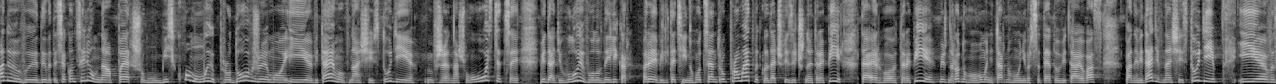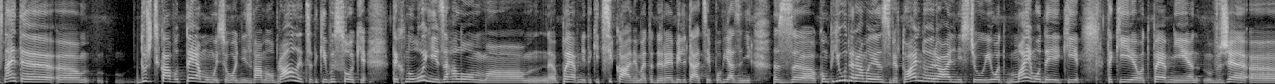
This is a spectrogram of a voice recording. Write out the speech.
Нагадую, ви дивитеся консиліум на першому міському. Ми продовжуємо і вітаємо в нашій студії вже нашого гостя. Це Відаді Гулуєв, головний лікар реабілітаційного центру Промет, викладач фізичної терапії та ерготерапії Міжнародного гуманітарного університету. Вітаю вас, пане Відаді, в нашій студії. І ви знаєте. Е, Дуже цікаву тему ми сьогодні з вами обрали. Це такі високі технології, загалом е, певні такі цікаві методи реабілітації пов'язані з комп'ютерами, з віртуальною реальністю. І от маємо деякі такі от певні вже е,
